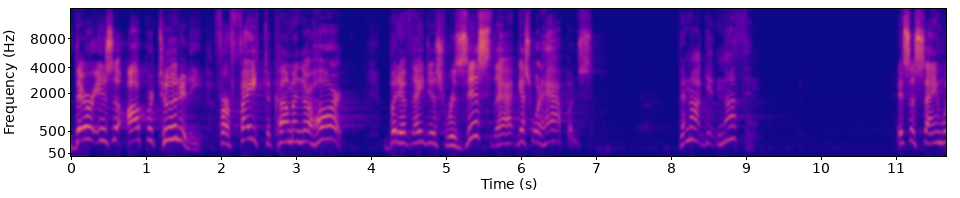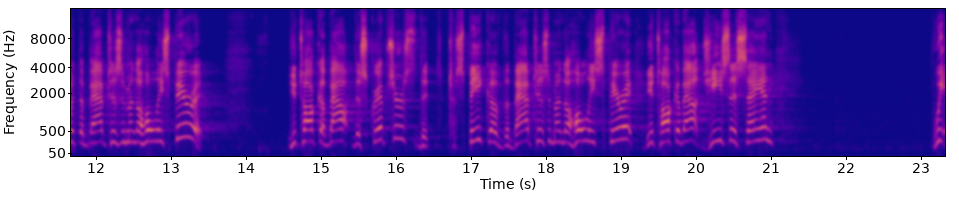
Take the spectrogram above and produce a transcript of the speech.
there is an opportunity for faith to come in their heart. But if they just resist that, guess what happens? They're not getting nothing. It's the same with the baptism in the Holy Spirit. You talk about the scriptures that speak of the baptism in the Holy Spirit. You talk about Jesus saying, we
